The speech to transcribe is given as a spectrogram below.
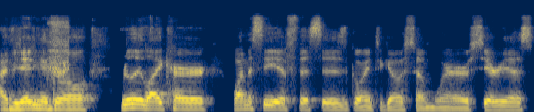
I'd be dating a girl, really like her, want to see if this is going to go somewhere serious.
